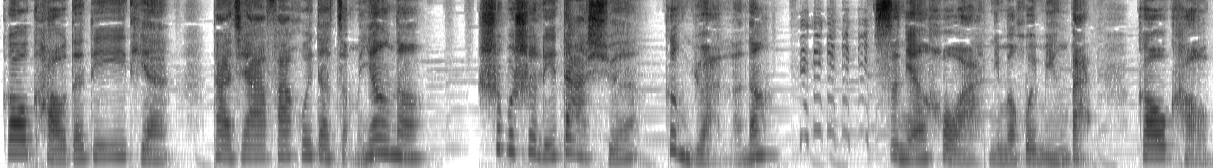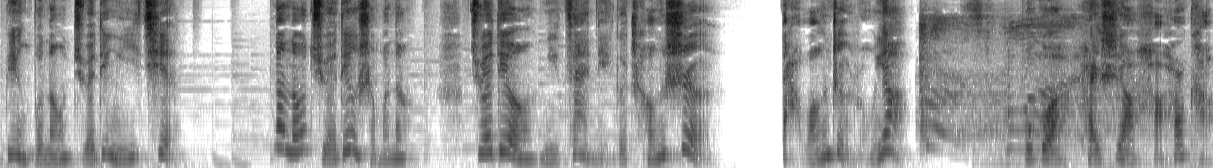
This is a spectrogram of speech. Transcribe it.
高考的第一天，大家发挥的怎么样呢？是不是离大学更远了呢？四年后啊，你们会明白，高考并不能决定一切，那能决定什么呢？决定你在哪个城市。王者荣耀，不过还是要好好考，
